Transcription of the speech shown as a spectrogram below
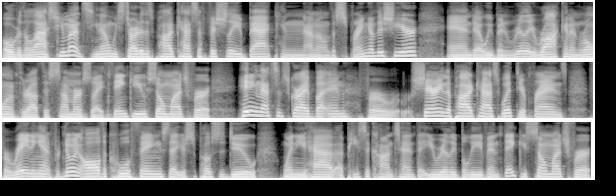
over the last few months. You know, we started this podcast officially back in, I don't know, the spring of this year, and uh, we've been really rocking and rolling throughout the summer. So I thank you so much for hitting that subscribe button, for sharing the podcast with your friends, for rating it, for doing all the cool things that you're supposed to do when you have a piece of content that you really believe in. Thank you so much for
